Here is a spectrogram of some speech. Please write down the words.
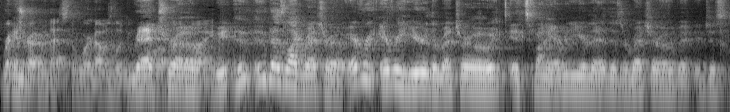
Retro, that's the word I was looking for. retro. bike. We, who, who does like retro? Every every year the retro. It, it's funny. Every year there, there's a retro, but it just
